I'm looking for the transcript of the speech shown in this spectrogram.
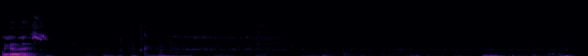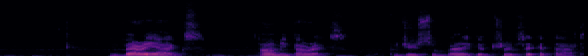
Look at this. Variags army barracks produce some very good troops. Look at that.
